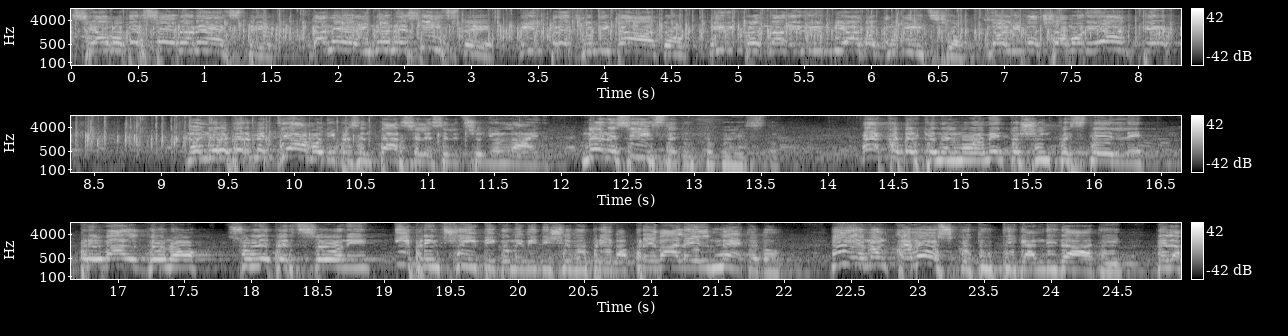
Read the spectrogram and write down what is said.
siamo persone oneste, da noi non esiste il pregiudicato, il, il rinviato a giudizio, non li facciamo neanche non glielo permettiamo di presentarsi alle selezioni online. Non esiste tutto questo. Ecco perché nel Movimento 5 Stelle prevalgono sulle persone i principi, come vi dicevo prima, prevale il metodo. Io non conosco tutti i candidati della,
